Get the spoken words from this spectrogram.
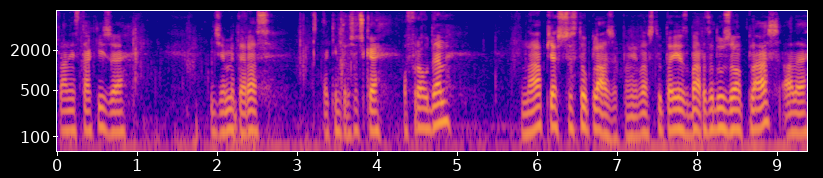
Plan jest taki, że Idziemy teraz takim troszeczkę offroadem na piaszczystą plażę, ponieważ tutaj jest bardzo dużo plaż, ale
